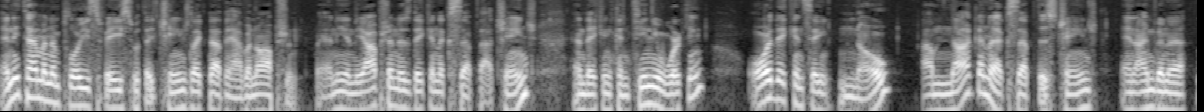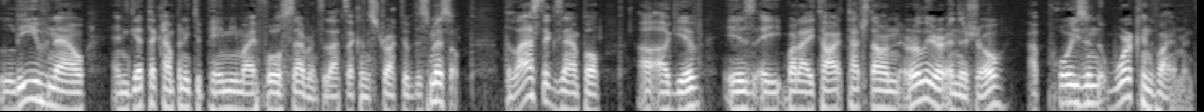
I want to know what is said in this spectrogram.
Anytime an employee is faced with a change like that, they have an option. Manny, and the option is they can accept that change and they can continue working, or they can say, no, I'm not going to accept this change and I'm going to leave now and get the company to pay me my full severance. So that's a constructive dismissal. The last example uh, I'll give is a what I touched on earlier in the show, a poisoned work environment.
